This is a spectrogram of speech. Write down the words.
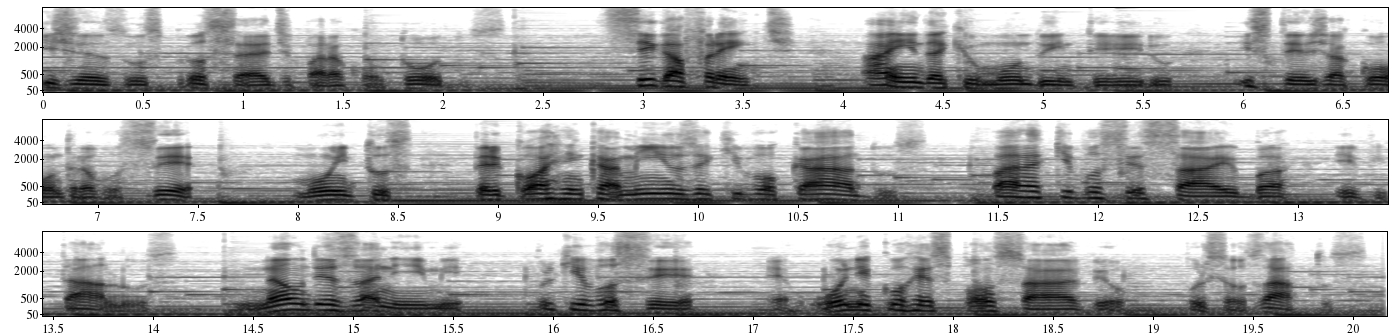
que Jesus procede para com todos. Siga à frente, ainda que o mundo inteiro esteja contra você. Muitos percorrem caminhos equivocados para que você saiba evitá-los. Não desanime, porque você é o único responsável por seus atos.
